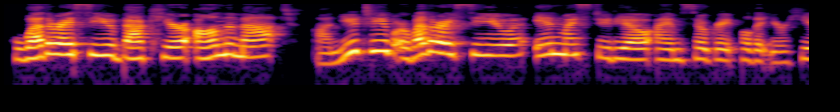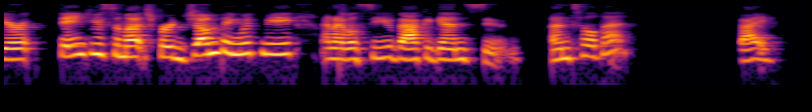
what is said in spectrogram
whether I see you back here on the mat on YouTube or whether I see you in my studio, I am so grateful that you're here. Thank you so much for jumping with me, and I will see you back again soon. Until then, bye.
